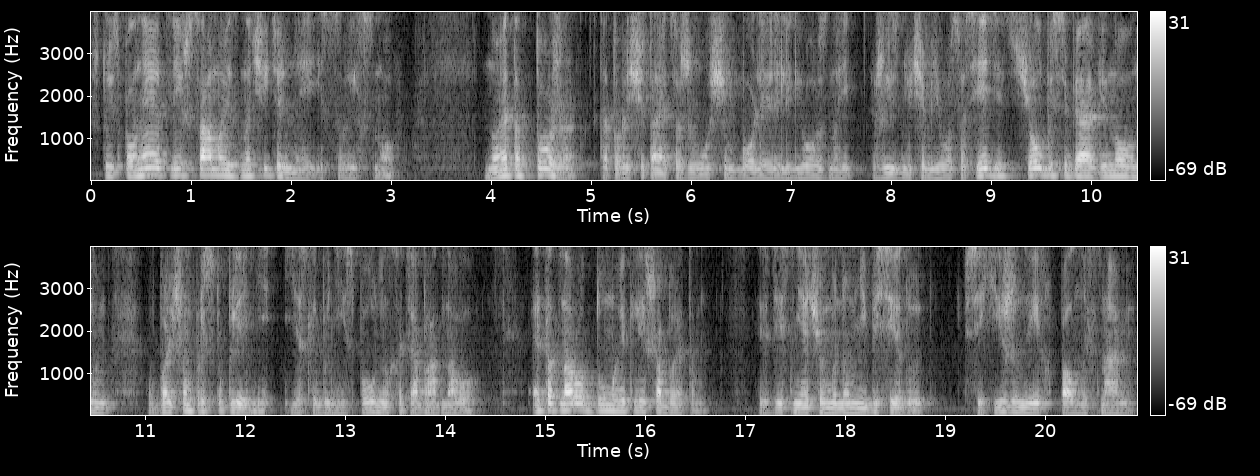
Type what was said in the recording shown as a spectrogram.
что исполняют лишь самые значительные из своих снов. Но этот тоже, который считается живущим более религиозной жизнью, чем его соседи, счел бы себя виновным в большом преступлении, если бы не исполнил хотя бы одного. Этот народ думает лишь об этом. Здесь ни о чем ином не беседуют. Все хижины их полны с нами.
